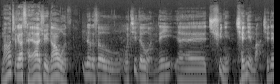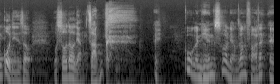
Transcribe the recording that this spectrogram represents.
马上就给它踩下去。然后我那个时候，我记得我那呃去年前年吧，前年过年的时候，我收到两张。过个年收了两张罚单，哎，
